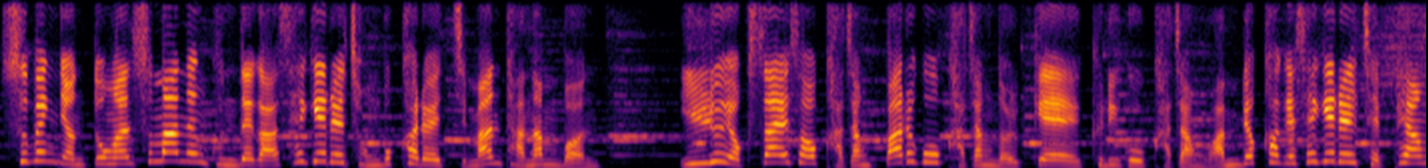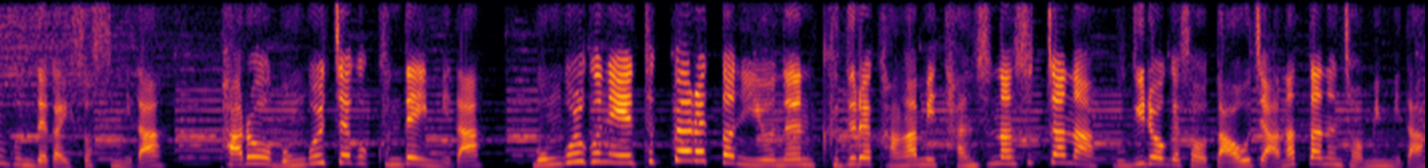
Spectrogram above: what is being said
수백 년 동안 수많은 군대가 세계를 정복하려 했지만 단 한 번 인류 역사에서 가장 빠르고 가장 넓게 그리고 가장 완벽하게 세계를 제패한 군대가 있었습니다. 바로 몽골 제국 군대입니다. 몽골군이 특별했던 이유는 그들의 강함이 단순한 숫자나 무기력에서 나오지 않았다는 점입니다.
